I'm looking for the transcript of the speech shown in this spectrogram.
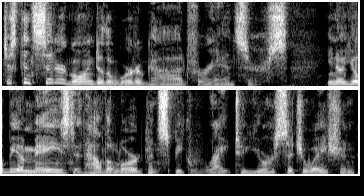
just consider going to the Word of God for answers. You know, you'll be amazed at how the Lord can speak right to your situation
